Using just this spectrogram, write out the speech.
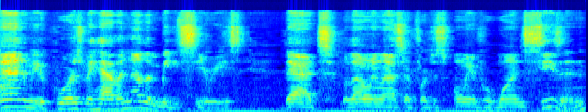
And we, of course, we have another mini series that will only last for just only for one season.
